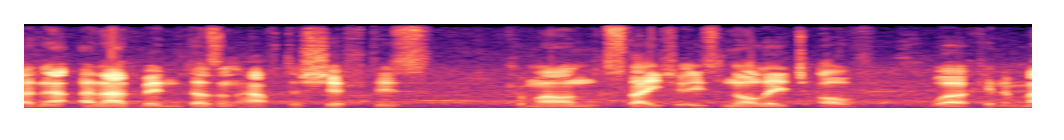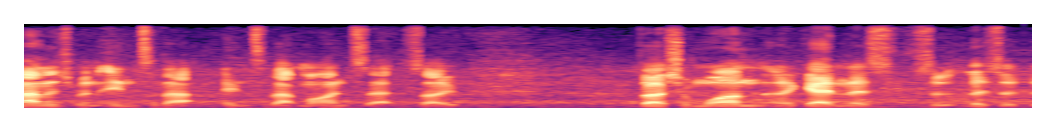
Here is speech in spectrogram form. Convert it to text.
an, an admin doesn't have to shift his command stage, his knowledge of working and management into that into that mindset. So version one, and again, there's there's a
